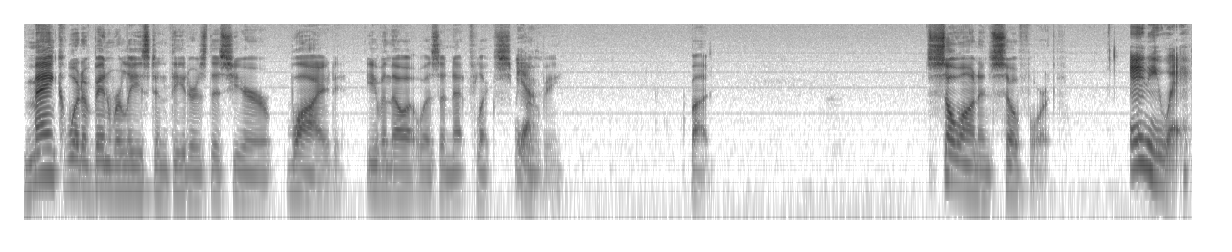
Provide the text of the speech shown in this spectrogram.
Mank would have been released in theaters this year wide, even though it was a Netflix Yeah. movie. But so on and so forth. Anyway,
